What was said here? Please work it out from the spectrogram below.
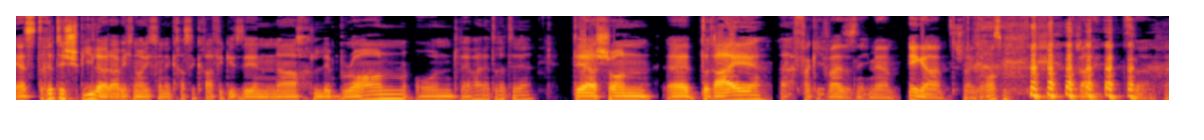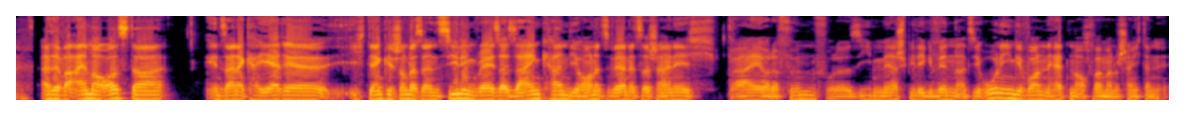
erst dritte Spieler, da habe ich nicht so eine krasse Grafik gesehen, nach LeBron und wer war der dritte? der schon äh, drei, ah, fuck, ich weiß es nicht mehr. Egal, schneide ich raus. drei, zwei, eins. Also er war einmal All-Star, in seiner Karriere, ich denke schon, dass er ein Ceiling Raiser sein kann. Die Hornets werden jetzt wahrscheinlich drei oder fünf oder sieben mehr Spiele gewinnen, als sie ohne ihn gewonnen hätten, auch weil man wahrscheinlich dann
